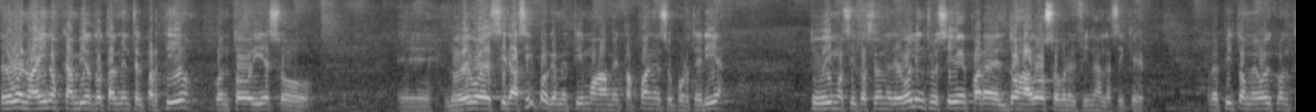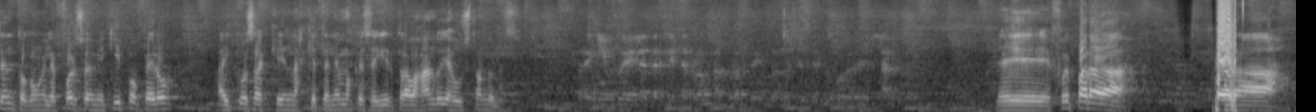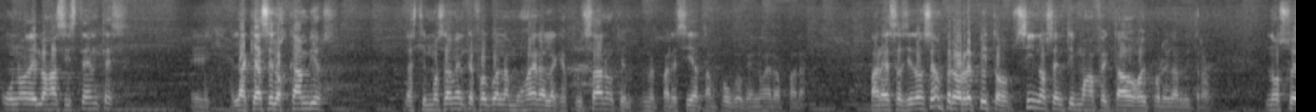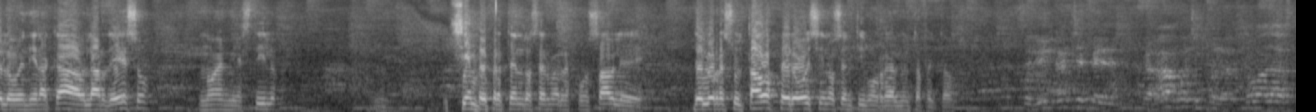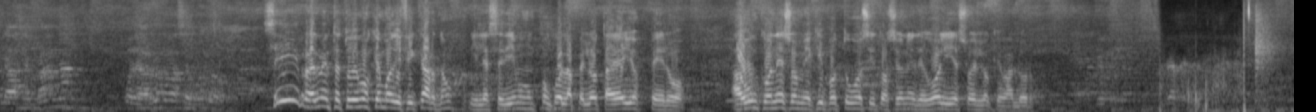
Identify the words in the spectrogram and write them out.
pero bueno, ahí nos cambió totalmente el partido, con todo y eso eh, lo debo decir así porque metimos a Metapan en su portería. Tuvimos situaciones de gol, inclusive para el 2 a 2 sobre el final. Así que, repito, me voy contento con el esfuerzo de mi equipo, pero hay cosas que, en las que tenemos que seguir trabajando y ajustándolas. ¿Para quién fue la tarjeta roja, profe, cuando se acercó del arco? Eh, fue para, para uno de los asistentes, eh, la que hace los cambios. Lastimosamente fue con la mujer a la que expulsaron, que me parecía tampoco que no era para, para esa situación, pero repito, sí nos sentimos afectados hoy por el arbitraje. No suelo venir acá a hablar de eso, no es mi estilo. Siempre pretendo hacerme responsable de, de los resultados, pero hoy sí nos sentimos realmente afectados. Se vio en cancha que el trabajo hecho por toda la, la semana, por la Roma se votó. Sí, realmente tuvimos que modificar, ¿no? Y le cedimos un poco la pelota a ellos, pero Aún con eso mi equipo tuvo situaciones de gol y eso es lo que valoro.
